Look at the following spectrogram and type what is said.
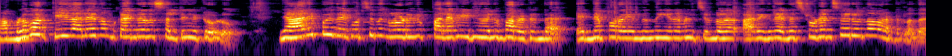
നമ്മൾ വർക്ക് ചെയ്താലേ നമുക്ക് അതിന്റെ റിസൾട്ട് കിട്ടുള്ളൂ. ഞാനിപ്പോൾ ഇതേക്കുറിച്ച് നിങ്ങളോട് പല വീഡിയോയിലും പറഞ്ഞിട്ടുണ്ട്. എന്നെ പുറകിൽ നിന്ന് ഇങ്ങനെ വിളിച്ചിട്ടുണ്ട്. ആരെങ്കിലും എന്റെ സ്റ്റുഡൻസ് വരുമെന്നാണ് പറഞ്ഞിട്ടുള്ളത്.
